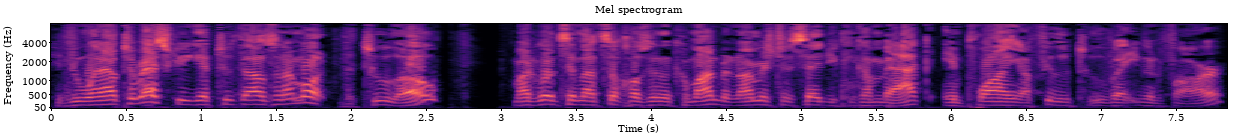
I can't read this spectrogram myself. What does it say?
if you went out to rescue, you get two thousand amot. The too low. Margot said not so close in the command, but our Mishnah said you can come back, implying a filu tuva even far.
